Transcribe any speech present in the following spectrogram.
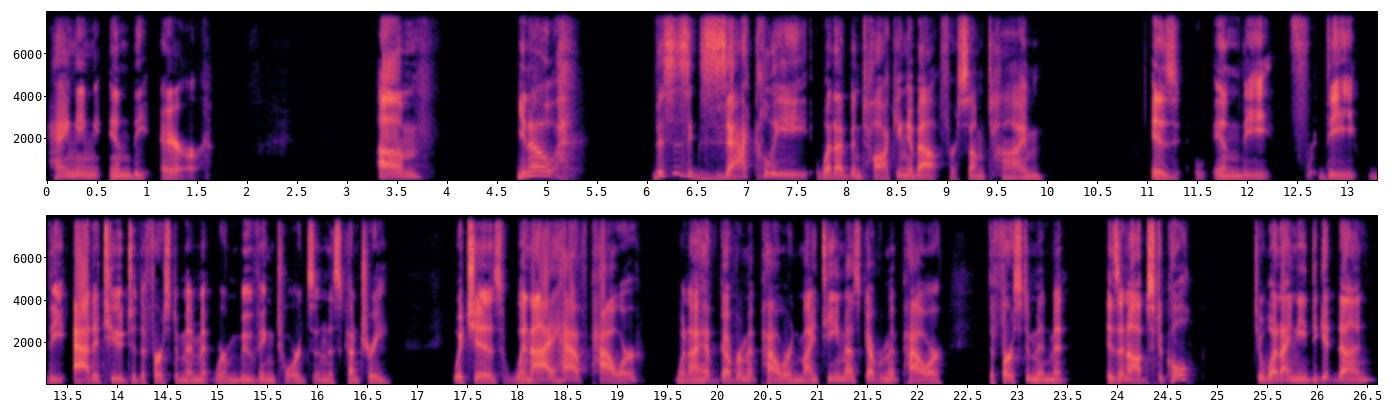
hanging in the air. Um, you know, this is exactly what I've been talking about for some time is in the the the attitude to the first amendment we're moving towards in this country which is when i have power when i have government power and my team has government power the first amendment is an obstacle to what i need to get done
